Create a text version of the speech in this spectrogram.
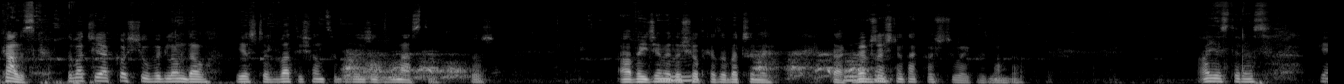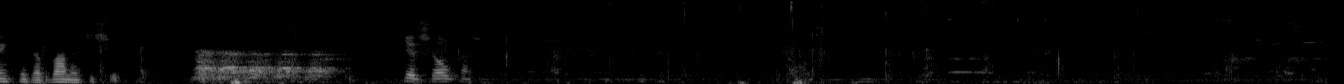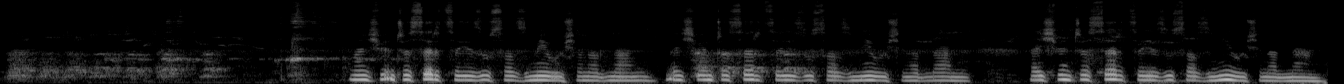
Kalsk. Zobaczcie jak kościół wyglądał jeszcze w 2012. Proszę. A wejdziemy do środka, zobaczymy. Tak, we wrześniu tak kościółek wygląda. A jest teraz piękny, zadbany, czyściutki. Pierwszy ołtarz. Najświętsze serce Jezusa, zmiłuj się nad nami. Najświętsze serce Jezusa, zmiłuj się nad nami. Najświętsze serce Jezusa, zmiłuj się nad nami.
